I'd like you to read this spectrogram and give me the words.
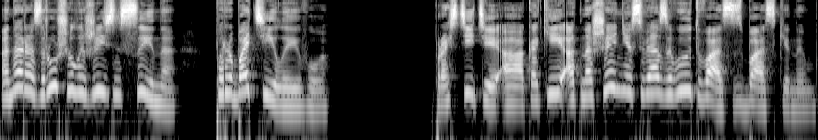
Она разрушила жизнь сына, поработила его». «Простите, а какие отношения связывают вас с Баскиным?»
